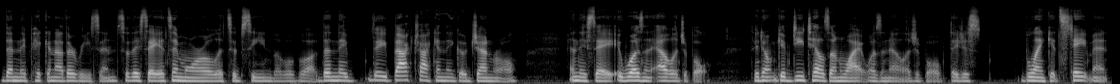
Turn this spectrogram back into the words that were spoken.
then they pick another reason. So they say it's immoral, it's obscene, blah blah blah. Then they they backtrack and they go general, and they say it wasn't eligible. They don't give details on why it wasn't eligible. They just blanket statement.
